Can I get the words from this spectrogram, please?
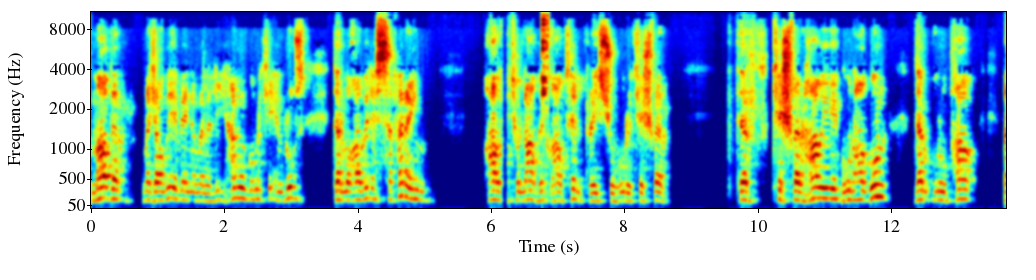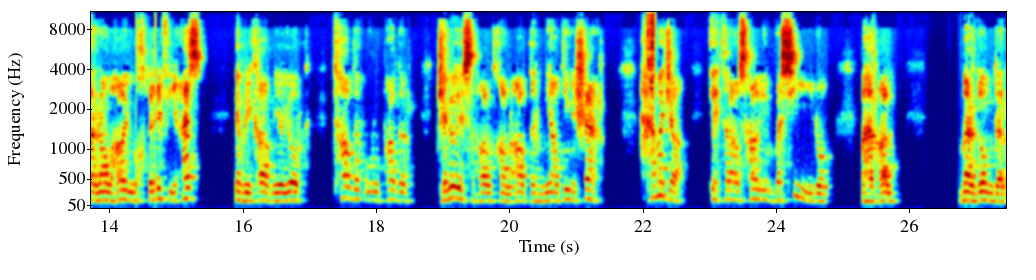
ما در مجامع بین المللی همون گونه که امروز در مقابل سفر این آیت الله قاتل رئیس جمهور کشور در کشورهای گوناگون در اروپا برنامه های مختلفی از امریکا نیویورک تا در اروپا در جلوی سفارتخانه ها در میادین شهر همه جا اعتراض های وسیعی رو به هر حال مردم در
